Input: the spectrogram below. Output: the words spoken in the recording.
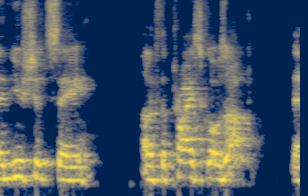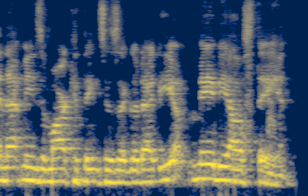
then you should say, well, if the price goes up, then that means the market thinks it's a good idea. Maybe I'll stay in.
